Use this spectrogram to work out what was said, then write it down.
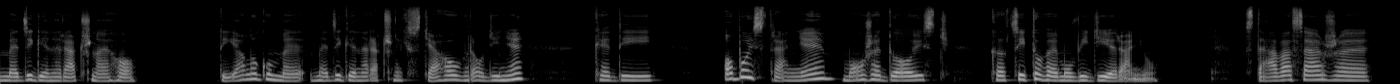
medzigeneračného dialogu me- medzigeneračných vzťahov v rodine, kedy obojstranne môže dojsť k citovému vydieraniu. Stáva sa, že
